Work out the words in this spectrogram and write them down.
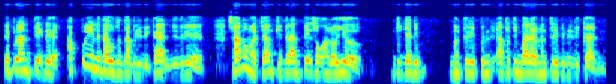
dia pelantik dia. Apa yang dia tahu tentang pendidikan cerita dia. Sama macam kita lantik seorang lawyer untuk jadi menteri apa timbalan menteri pendidikan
